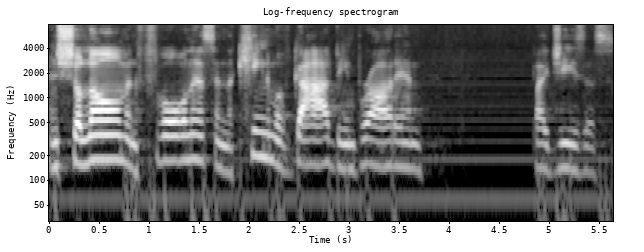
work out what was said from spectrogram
and shalom and fullness and the kingdom of God being brought in by Jesus.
